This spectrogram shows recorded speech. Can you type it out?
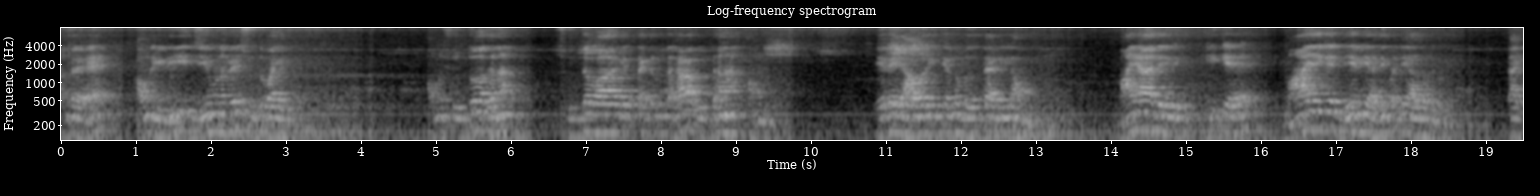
ಅಂದರೆ, ಅವನ ಇಡೀ ಜೀವನವೇ ಶುದ್ಧವಾಗಿತ್ತು ಅವನು ಶುದ್ಧೋಧನ, ಶುದ್ಧವಾಗಿರ್ತಕ್ಕಂತಹ ಉದ್ಧನ. ಬೇರೆ ಯಾವ ರೀತಿಯಲ್ಲೂ ಬದುಕ್ತಾ ಇರಲಿಲ್ಲ ಅವನು. ಮಾಯಾದೇವಿ, ಹೀಗೆ ಮಾಯೆಗೆ ದೇವಿ ಅಧಿಪತಿ ಆದವಳು ತಾಯಿ,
